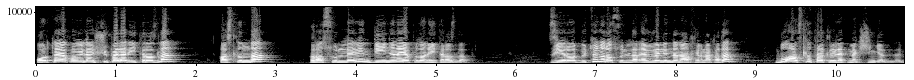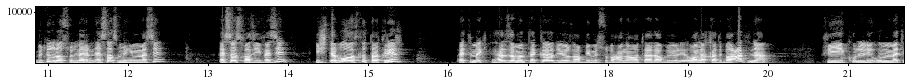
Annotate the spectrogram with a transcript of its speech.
ortaya koyulan şüpheler, itirazlar aslında Rasullerin dinine yapılan itirazlardır. Zira bütün Rasuller evvelinden ahirine kadar bu aslı takrir etmek için geldiler. Bütün Rasullerin esas mühimmesi, esas vazifesi işte bu aslı takrir etmektir. Her zaman tekrar ediyoruz Rabbimiz Subhanahu ve Teala buyuruyor. وَلَقَدْ بَعَثْنَا ف۪ي كُلِّ اُمَّةٍ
